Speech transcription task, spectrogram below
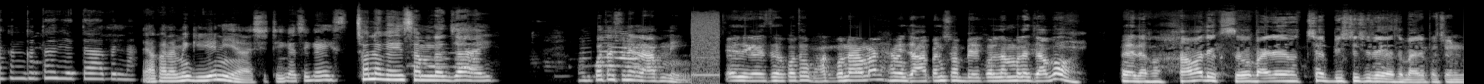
এখন কোথাও যেতে হবে না। এখন আমি গিয়ে নিয়ে আসি ঠিক আছে গাইস চলো গাইস আমরা যাই। কথা শুনে লাভ নেই। এই যে কত ভাগ্য না আমার। আমি জামা প্যান্ট সব বের করলাম বলে যাব? এই দেখো, হাওয়া দেখছ, বাইরে হচ্ছে বৃষ্টি শুরু হয়ে গেছে বাইরে প্রচণ্ড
